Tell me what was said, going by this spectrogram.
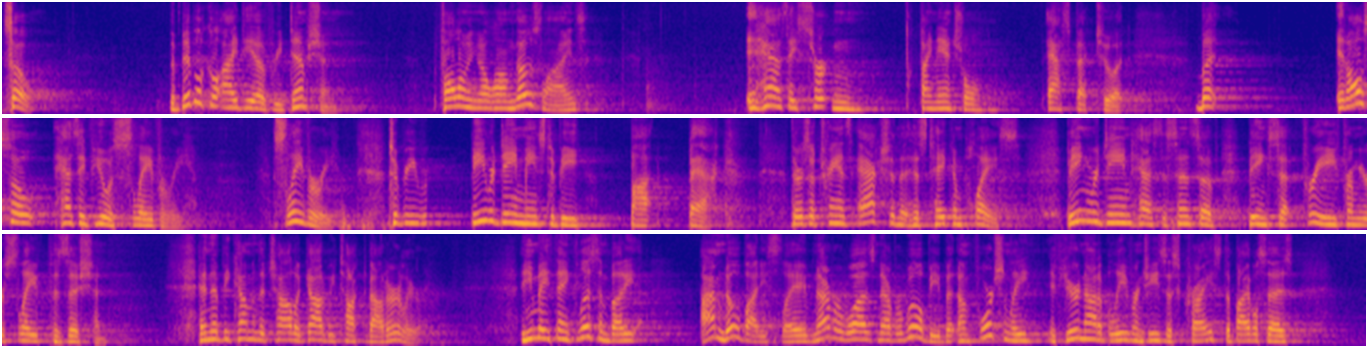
So, the biblical idea of redemption, following along those lines, it has a certain financial aspect to it, but it also has a view of slavery. Slavery. To be, be redeemed means to be bought back. There's a transaction that has taken place. Being redeemed has the sense of being set free from your slave position. And then becoming the child of God we talked about earlier. You may think, listen, buddy, I'm nobody's slave, never was, never will be. But unfortunately, if you're not a believer in Jesus Christ, the Bible says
